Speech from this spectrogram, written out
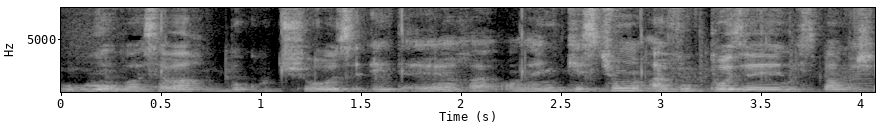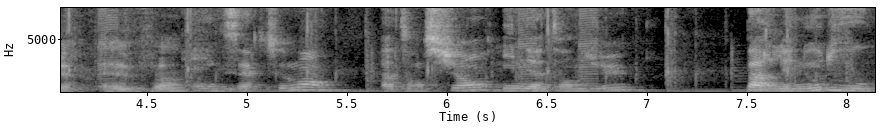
où on va savoir beaucoup de choses. Et d'ailleurs, on a une question à vous poser, n'est-ce pas, ma chère Eve Exactement. Attention, inattendu. Parlez-nous de vous.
